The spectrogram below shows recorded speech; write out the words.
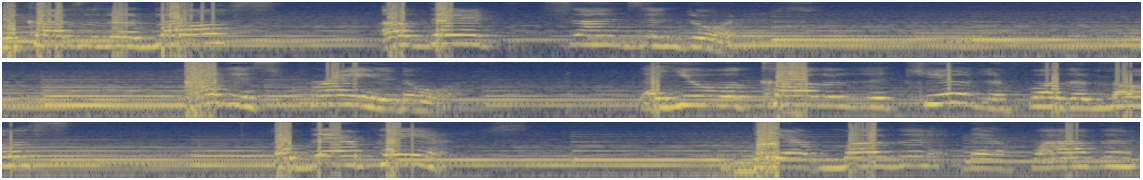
because of the loss of their sons and daughters. Just pray, Lord, that you will cover the children for the loss of their parents, their mother, their father.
